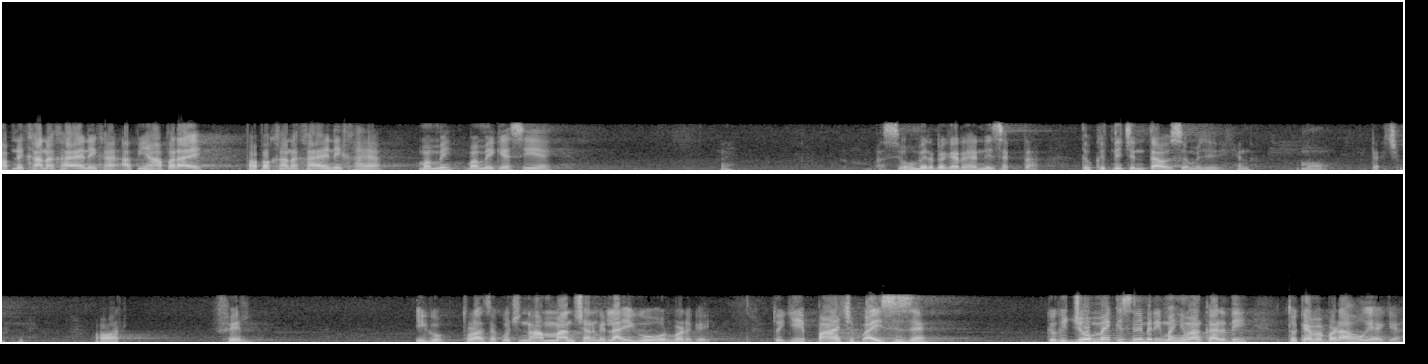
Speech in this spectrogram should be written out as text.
आपने खाना खाया नहीं खाया? आप यहाँ पर आए। पापा, खाना खाया नहीं खाया? मम्मी मम्मी कैसी है? बस वो मेरे बगैर रह नहीं सकता। तो कितनी चिंता है उसे मुझे, है ना? मोह अटैचमेंट में। और फिर ईगो। थोड़ा सा कुछ नाम मान शान मिला, ईगो और बढ़ गई। तो ये पाँच वाइसेस हैं। क्योंकि जो मैं किसी ने मेरी महिमा कर दी तो क्या मैं बड़ा हो गया क्या?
